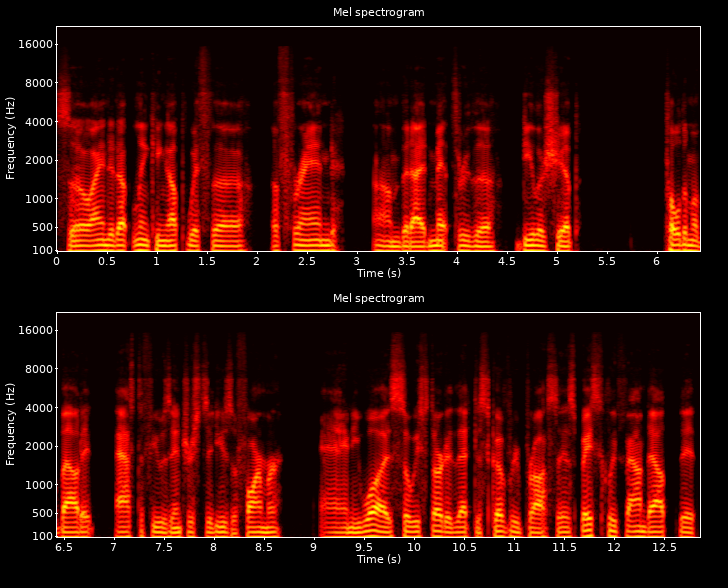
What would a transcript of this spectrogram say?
So I ended up linking up with uh, a friend um, that I had met through the dealership, told him about it, asked if he was interested. He was a farmer and he was. So we started that discovery process. Basically, found out that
